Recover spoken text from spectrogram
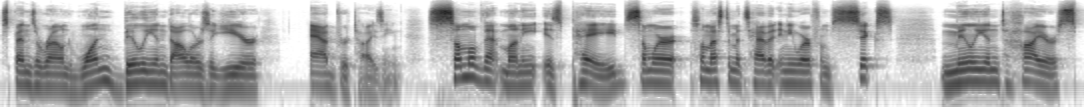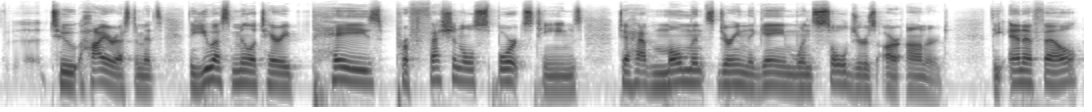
spends around $1 billion a year advertising. Some of that money is paid, somewhere some estimates have it anywhere from 6 million to higher uh, to higher estimates. The US military pays professional sports teams to have moments during the game when soldiers are honored. The NFL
